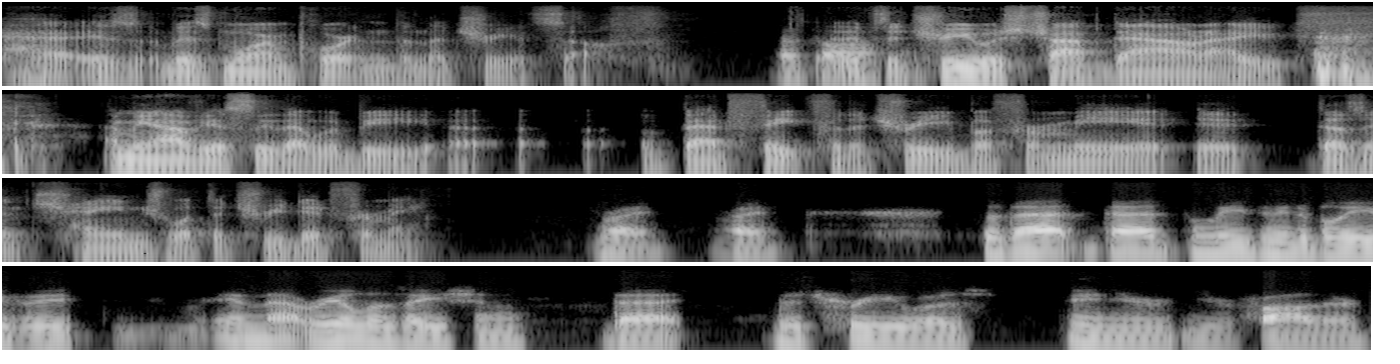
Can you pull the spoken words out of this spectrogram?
is is more important than the tree itself. Awesome. If the tree was chopped down, I, I mean, obviously that would be a, a, bad fate for the tree, but for me, it, it doesn't change what the tree did for me. Right, right. So that that leads me to believe that in that realization that the tree was in your your father,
